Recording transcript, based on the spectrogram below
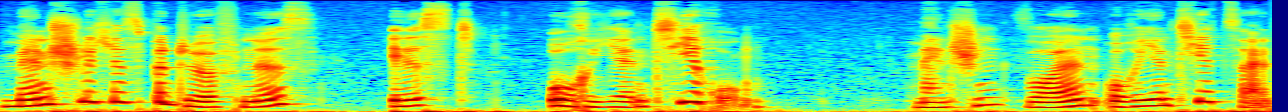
menschliches Bedürfnis ist Orientierung. Menschen wollen orientiert sein.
